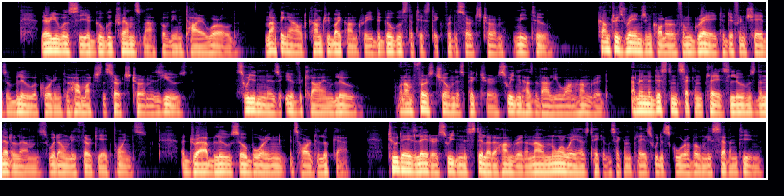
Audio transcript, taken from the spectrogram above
There you will see a Google Trends map of the entire world, mapping out country by country the Google statistic for the search term Me Too. Countries range in color from grey to different shades of blue according to how much the search term is used. Sweden is Yves Klein blue. When I'm first shown this picture, Sweden has the value 100, and in a distant second place looms the Netherlands with only 38 points a drab blue so boring it's hard to look at. Two days later, Sweden is still at 100, and now Norway has taken second place with a score of only 17.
